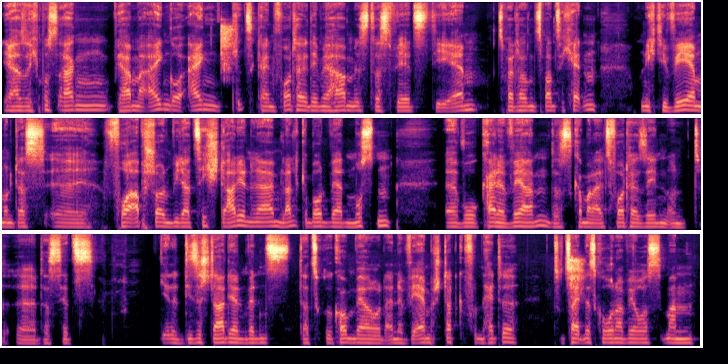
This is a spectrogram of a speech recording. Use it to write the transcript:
Ja, also ich muss sagen, wir haben einen, einen klitzekleinen Vorteil, den wir haben, ist, dass wir jetzt die EM 2020 hätten und nicht die WM und dass äh, vorab schon wieder zig Stadien in einem Land gebaut werden mussten, äh, wo keine wären. Das kann man als Vorteil sehen und äh, das jetzt diese Stadien, wenn es dazu gekommen wäre und eine WM stattgefunden hätte, zu Zeiten des Coronavirus, man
